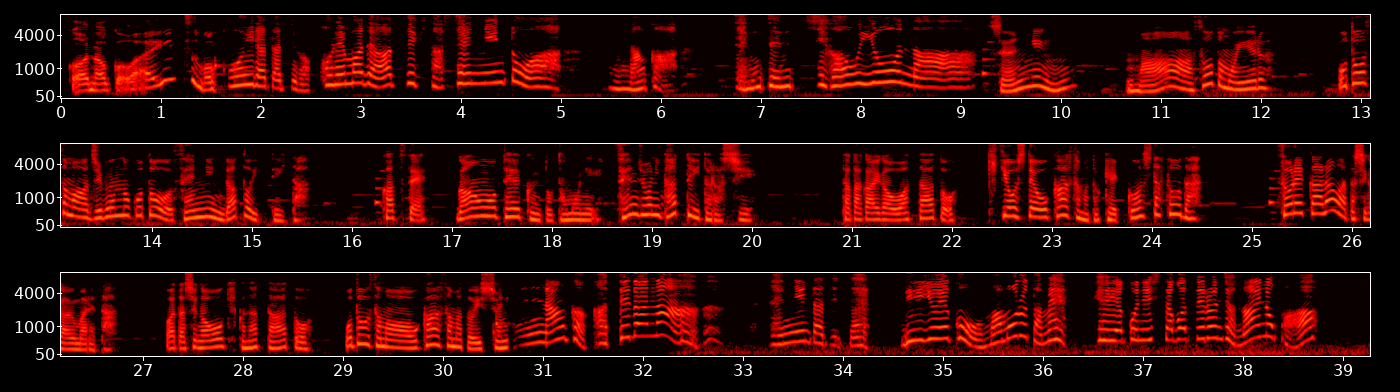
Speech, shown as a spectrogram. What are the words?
この子はいつも、オイラたちがこれまで会ってきた仙人とは、なんか、全然違うような。仙人？まあ、そうとも言える。お父様は自分のことを仙人だと言っていた。かつて、ガンオ帝君と共に戦場に立っていたらしい。戦いが終わった後、帰郷してお母様と結婚したそうだ。それから私が生まれた。私が大きくなった後、お父様はお母様と一緒に、なんか勝手だな。仙人たちって、リーユエコーを守るため、契約に従ってるんじゃないのか？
